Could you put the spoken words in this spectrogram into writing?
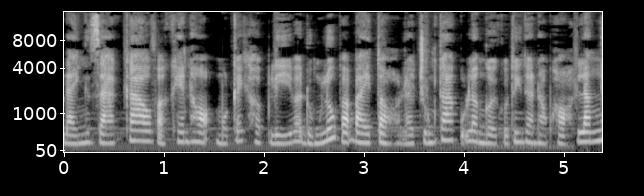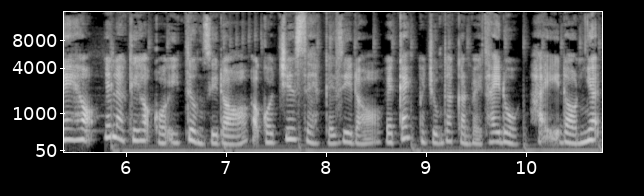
đánh giá cao và khen họ một cách hợp lý và đúng lúc và bày tỏ là chúng ta cũng là người có tinh thần học hỏi, lắng nghe họ, nhất là khi họ có ý tưởng gì đó, họ có chia sẻ cái gì đó về cách mà chúng ta cần phải thay đổi. Hãy đón nhận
